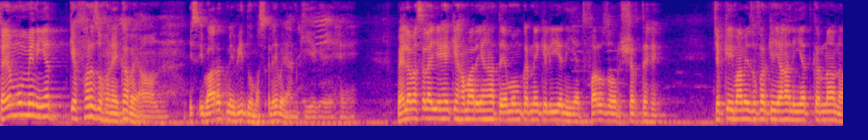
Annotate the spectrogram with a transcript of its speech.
तयम में नीयत के फ़र्ज़ होने का बयान। इस इबारत में भी दो मसले बयान किए गए हैं। पहला मसला यह है कि हमारे यहाँ तयम करने के लिए नीयत फ़र्ज़ और शर्त है, जबकि इमाम ज़ुफ़र के यहाँ नीयत करना न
